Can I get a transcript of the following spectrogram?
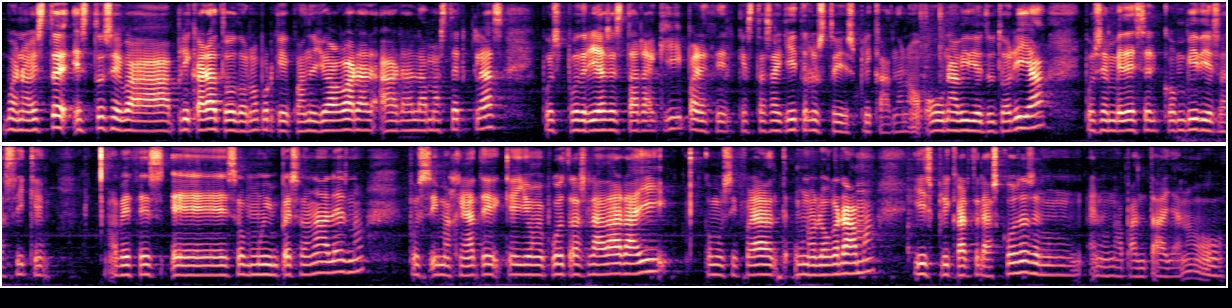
Bueno, esto, esto se va a aplicar a todo, ¿no? Porque cuando yo hago ahora, la masterclass, pues podrías estar aquí para decir que estás aquí y te lo estoy explicando, ¿no? O una videotutoría, pues en vez de ser con vídeos así que a veces eh, son muy impersonales, ¿no? Pues imagínate que yo me puedo trasladar ahí como si fuera un holograma y explicarte las cosas en, un, en una pantalla, ¿no? O,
